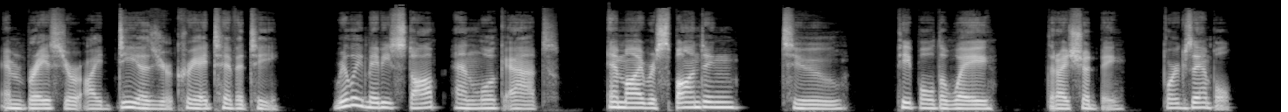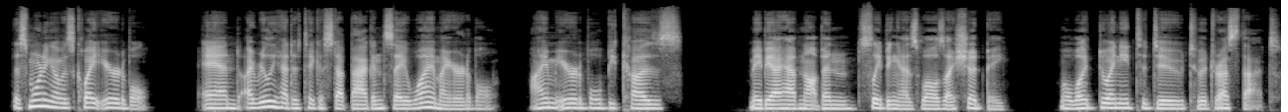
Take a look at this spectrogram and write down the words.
embrace your ideas, your creativity. Really, maybe stop and look at Am I responding to people the way that I should be? For example, this morning I was quite irritable, and I really had to take a step back and say, Why am I irritable? I'm irritable because maybe I have not been sleeping as well as I should be. Well, what do I need to do to address that?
